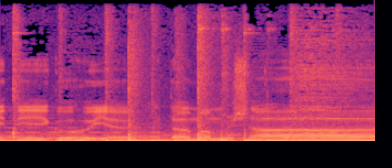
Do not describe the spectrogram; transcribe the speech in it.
इति गुह्यतमं शास्त्रम्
